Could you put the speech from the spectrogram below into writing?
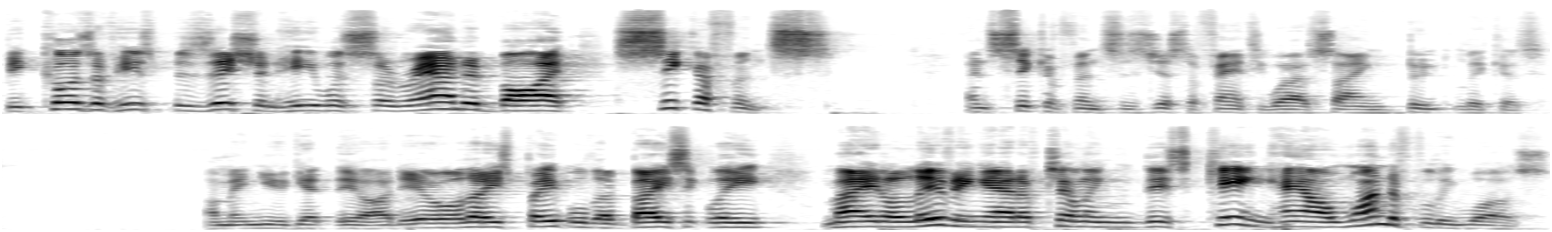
because of his position, he was surrounded by sycophants. And sycophants is just a fancy way of saying bootlickers. I mean, you get the idea. All these people that basically made a living out of telling this king how wonderful he was.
